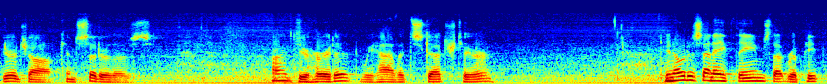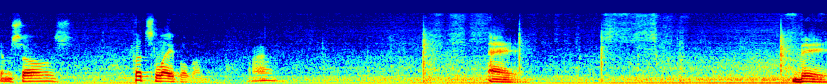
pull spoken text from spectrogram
your job, consider this. Right, you heard it, we have it sketched here. Do you notice any themes that repeat themselves? Let's label them, right? A. B.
